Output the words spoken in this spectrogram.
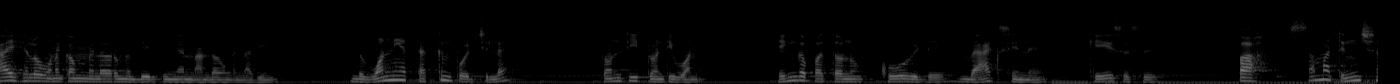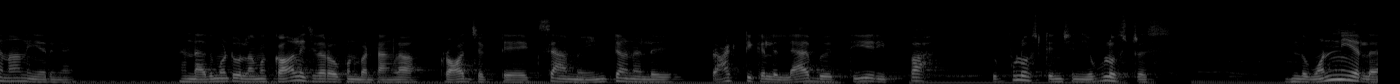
ஹாய் ஹலோ வணக்கம். எல்லோரும் எப்படி இருக்கீங்க? நான் தான் உங்கள் நவீன். இந்த ஒன் இயர் டக்குன்னு போயிடுச்சுல்ல? டுவெண்ட்டி டுவெண்ட்டி ஒன் எங்கே பார்த்தாலும் கோவிடு வேக்சின்னு கேசஸ்ஸு பா செம்ம டென்ஷனான இயருங்க அண்ட் அது மட்டும் இல்லாமல் காலேஜ் வேறு ஓப்பன் பண்ணிட்டாங்களா? Project exam internal practical lab theory பா எவ்வளோ டென்ஷன் எவ்வளோ ஸ்ட்ரெஸ் இந்த ஒன் இயரில்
